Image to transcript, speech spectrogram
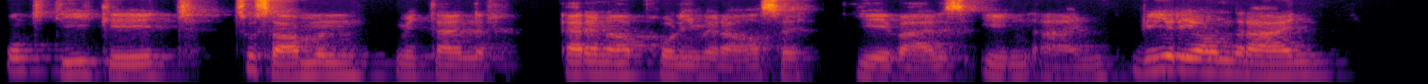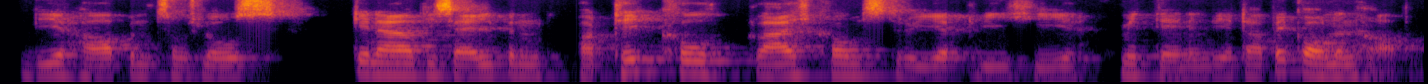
und die geht zusammen mit einer RNA-Polymerase jeweils in ein Virion rein. Wir haben zum Schluss genau dieselben Partikel gleich konstruiert wie hier, mit denen wir da begonnen haben.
